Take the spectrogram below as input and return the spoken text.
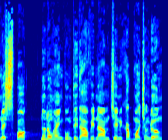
Next Sport, nước đồng hành cùng thể thao Việt Nam trên khắp mọi chặng đường.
